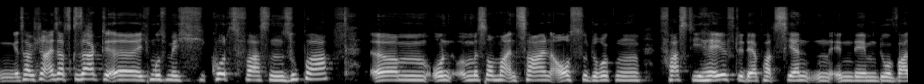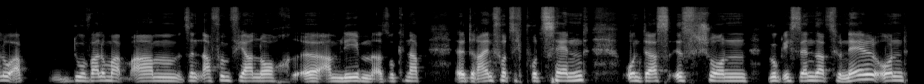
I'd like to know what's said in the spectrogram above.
Jetzt habe ich schon einen Satz gesagt, äh, ich muss mich kurz fassen, super. Ähm, und um es nochmal in Zahlen auszudrücken, fast die Hälfte der Patienten in dem Durvalo Durvalumab-Arm sind nach fünf Jahren noch äh, am Leben, also knapp äh, 43 Prozent. Und das ist schon wirklich sensationell. Und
